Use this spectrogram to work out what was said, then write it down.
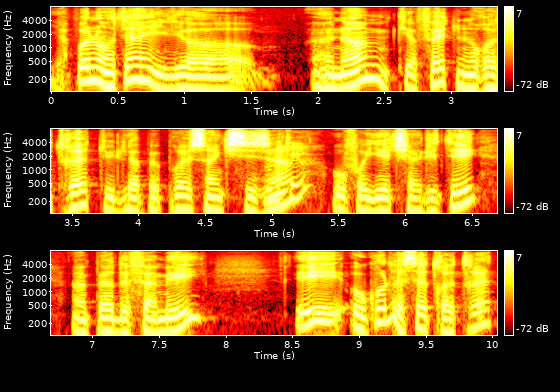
Il n'y a pas longtemps, il y a un homme qui a fait une retraite il y a à peu près 5-6 ans au foyer de charité, un père de famille. Et au cours de cette retraite,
